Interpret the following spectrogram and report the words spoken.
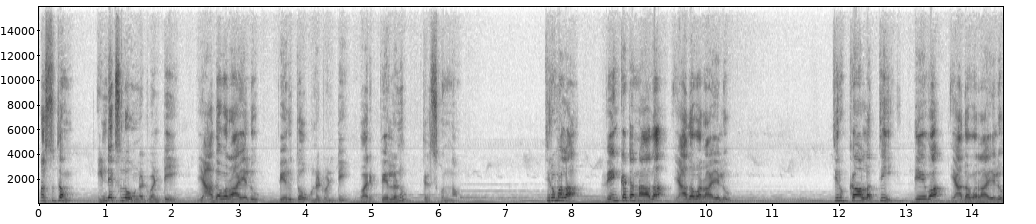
ప్రస్తుతం ఇండెక్స్లో ఉన్నటువంటి యాదవరాయలు పేరుతో ఉన్నటువంటి వారి పేర్లను తెలుసుకుందాం. తిరుమల వెంకటనాథ యాదవరాయలు తిరుక్కాళ్ళత్తి దేవ యాదవరాయలు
